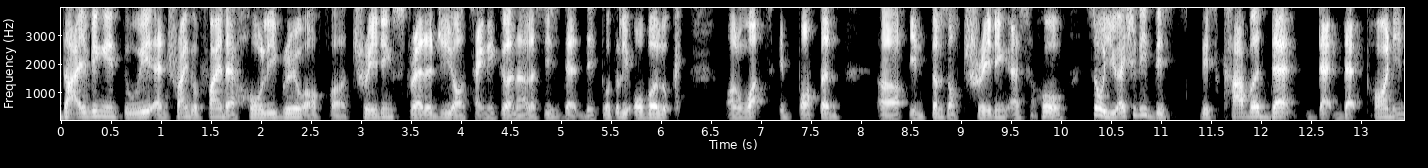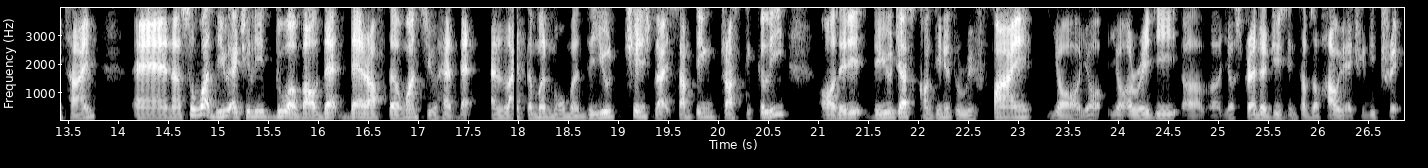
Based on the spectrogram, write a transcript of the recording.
diving into it and trying to find that holy grail of uh, trading strategy or technical analysis that they totally overlook on what's important uh, in terms of trading as a whole. So you actually dis- discover that that that point in time. And uh, so, what do you actually do about that thereafter? Once you had that enlightenment moment, do you change like something drastically, or did it? Do you just continue to refine your your your already uh, uh your strategies in terms of how you actually trade?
